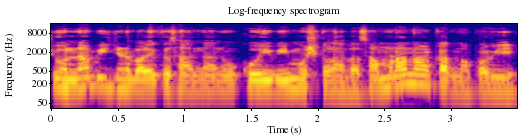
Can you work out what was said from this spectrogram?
ਝੋਨਾ ਬੀਜਣ ਵਾਲੇ ਕਿਸਾਨਾਂ ਨੂੰ ਕੋਈ ਵੀ ਮੁਸ਼ਕਲਾਂ ਦਾ ਸਾਹਮਣਾ ਨਾ ਕਰਨਾ ਪਵੇ।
